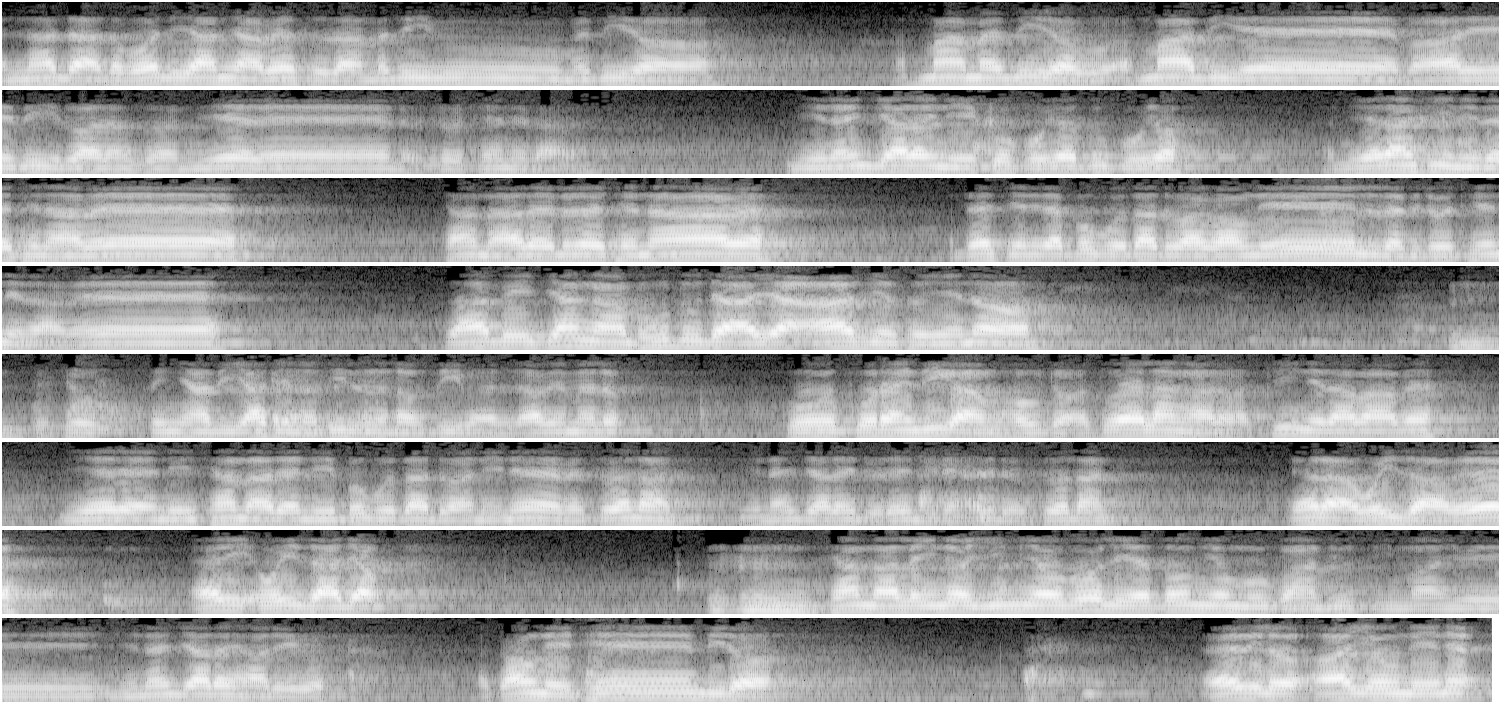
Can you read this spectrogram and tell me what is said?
အနတ္တသဘောတရားများပဲဆိုတာမသိဘူးမသိတော့အမှားမသိတော့ဘူးအမှားသိတယ်ဘာတွေသိသွားတယ်ဆိုတော့မြဲတယ်လို့ဒီလိုထင်နေတာပဲမြင်တိုင်းကြားတိုင်းနေကိုယ်ကိုရောသူ့ကိုရောအမြဲတမ်းရှိနေတယ်ထင်တာပဲချမ်းသာတယ်လို့ထင်တာပဲအသက်ရှင်နေတဲ့ပုဂ္ဂိုလ်သတ္တဝါကောင်းနေလို့ဒီလိုထင်နေတာပဲသာပေကျမ်းကဘုသူတ္တအရာအားဖြင့်ဆိုရင်တော့ တချို့ပညာသည်အားဖြင့်တော့သိတယ်တော့သိပါတယ်ဒါပေမဲ့လို့ကိုကိုယ်တိုင်သိကမဟုတ်တော့အစွဲလန်းကတော့ရှိနေတာပါပဲမြဲတဲ့အနေချမ်းသာတဲ့အနေပုဂ္ဂိုလ်သတ္တဝါအနေနဲ့ပဲစွဲလန်းမြင်နိုင်ကြတဲ့တွေ့တဲ့နေတယ်အဲ့ဒီတော့စွဲလန်းအဲ့ဒါအဝိဇ္ဇာပဲအဲ့ဒီအဝိဇ္ဇာကြောင့်ချမ်းသာလိမ့်တော့ရည်မြော်ကိုလျက်သုံးမျိုးမူကံပြုစီမှန်၍မြင်နိုင်ကြတဲ့ဟာတွေကိုအကောင်းနေထင်ပြီးတော့ အဲဒီလိုအာယုန်နေနဲ့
